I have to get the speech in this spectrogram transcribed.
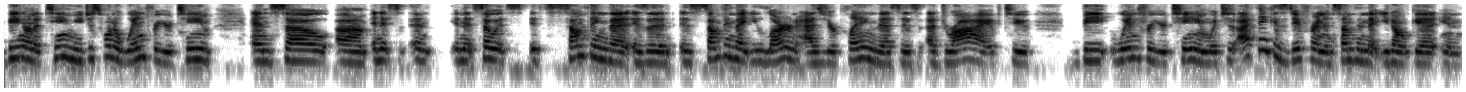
being on a team, you just want to win for your team and so um, and it's and and it's so it's it's something that is a is something that you learn as you're playing this is a drive to be win for your team which i think is different and something that you don't get in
